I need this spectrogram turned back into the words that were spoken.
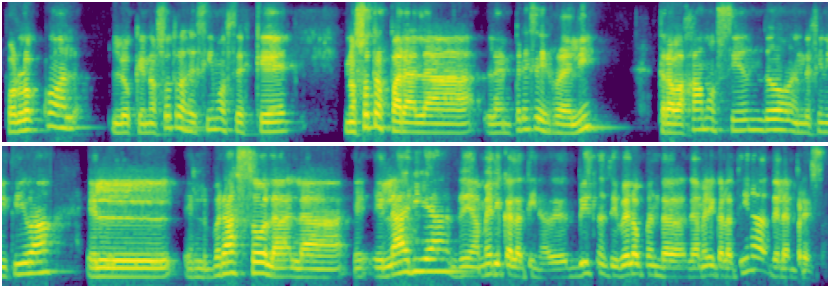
Por lo cual, lo que nosotros decimos es que nosotros para la, la empresa israelí trabajamos siendo, en definitiva, el, brazo, la, el área de América Latina, de Business Development de, América Latina de la empresa.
